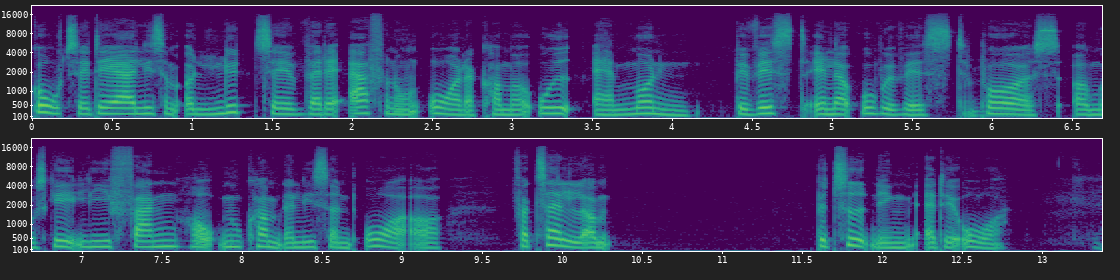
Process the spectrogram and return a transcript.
god til, det er ligesom at lytte til, hvad det er for nogle ord, der kommer ud af munden bevidst eller ubevidst mm. på os, og måske lige fange, hov, nu kom der lige sådan et ord, og fortælle om betydningen af det ord. Mm.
